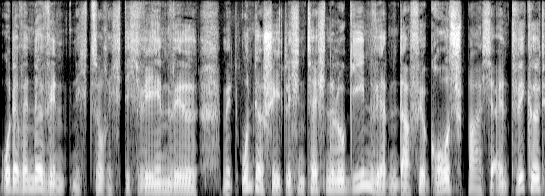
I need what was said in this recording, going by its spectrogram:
oder wenn der Wind nicht so richtig wehen will. Mit unterschiedlichen Technologien werden dafür Großspeicher entwickelt,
